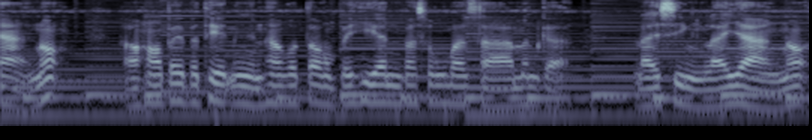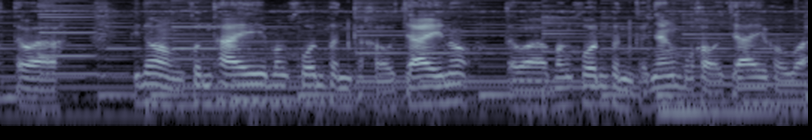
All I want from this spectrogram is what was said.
ยากเนาะ เอาเฮาไปประเทศอื่นเฮาก็ต้องไปเรียนภาษาภาษามันก็หลายสิ่งหลายอย่างเนาะแต่ว่าพี่น้องคนไทยบางคนเพิ่นก็เข้าใจเนาะแต่ว่าบางคนเพิ่นก็ยังบ่เข้าใจเพราะว่า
